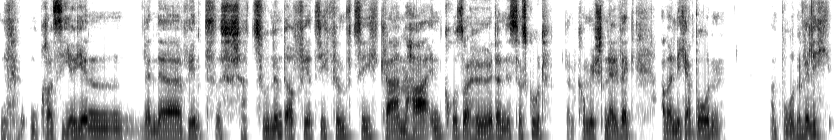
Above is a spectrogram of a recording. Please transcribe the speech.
In Brasilien, wenn der Wind zunimmt auf 40, 50 kmh in großer Höhe, dann ist das gut. Dann komme ich schnell weg. Aber nicht am Boden. Am Boden will ich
